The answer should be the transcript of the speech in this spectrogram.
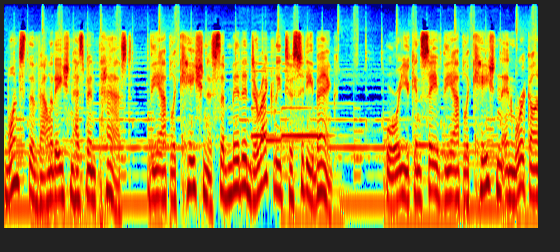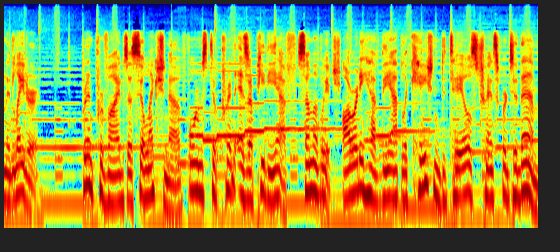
Once the validation has been passed, the application is submitted directly to Citibank. Or you can save the application and work on it later. Print provides a selection of forms to print as a PDF some of which already have the application details transferred to them.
